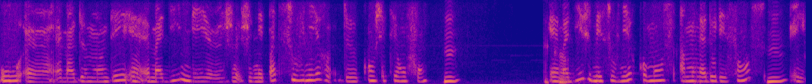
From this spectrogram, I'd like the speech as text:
où euh, elle m'a demandé, elle, elle m'a dit, mais je, je n'ai pas de souvenir de quand j'étais enfant. Et elle m'a dit, mes souvenirs commencent à mon adolescence, Hmm. et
